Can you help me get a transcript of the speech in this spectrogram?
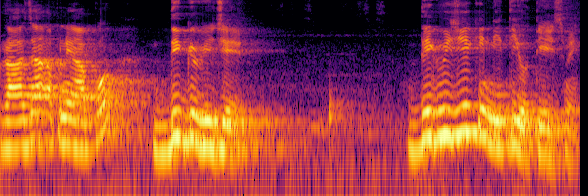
राजा अपने आप को दिग्विजय दिग्विजय की नीति होती है इसमें।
